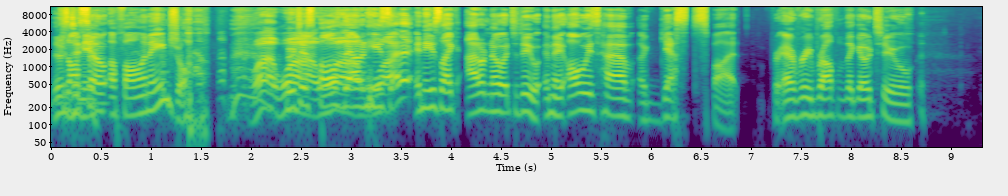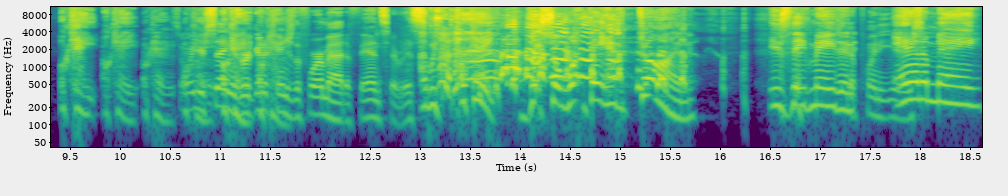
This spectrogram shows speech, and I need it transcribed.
There's Continue. also a fallen angel What? who just falls down and he's and he's like, I don't know what to do. And they always have a guest spot for every brothel they go to. okay, okay, okay. So what you're saying is we're going to change the format of fan service. I was okay. so what they have done is they've made an Got pointy ears. anime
